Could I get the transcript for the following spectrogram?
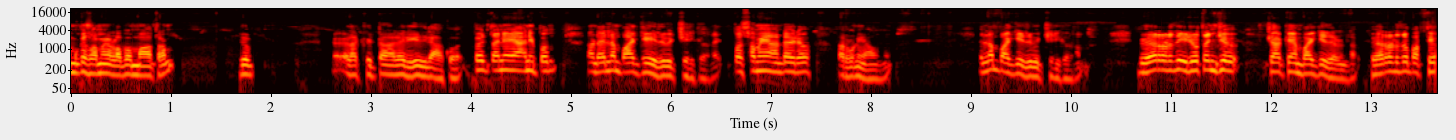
നമുക്ക് സമയമുള്ളപ്പം മാത്രം ഇത് ഇളക്കിയിട്ട് നല്ല രീതിയിലാക്കുക. ഇപ്പം തന്നെ ഞാനിപ്പം അവിടെ എല്ലാം പാക്ക് ചെയ്ത് വെച്ചിരിക്കുകയാണ്. ഇപ്പോൾ സമയം ആണ്ട് ഒരു അറുമണിയാവുന്നു എല്ലാം പാക്ക് ചെയ്ത് വെച്ചിരിക്കുകയാണ്. വേറൊരിടത്ത് ഇരുപത്തഞ്ച് ചാക്ക് ഞാൻ പാക്ക് ചെയ്തിട്ടുണ്ട്. വേറൊരിടത്ത് പത്ത്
